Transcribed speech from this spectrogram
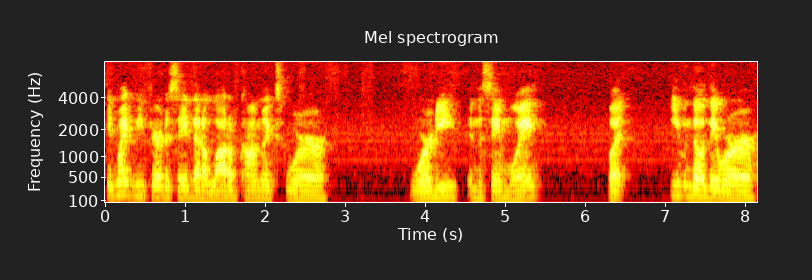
it might be fair to say that a lot of comics were wordy in the same way, but even though they were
